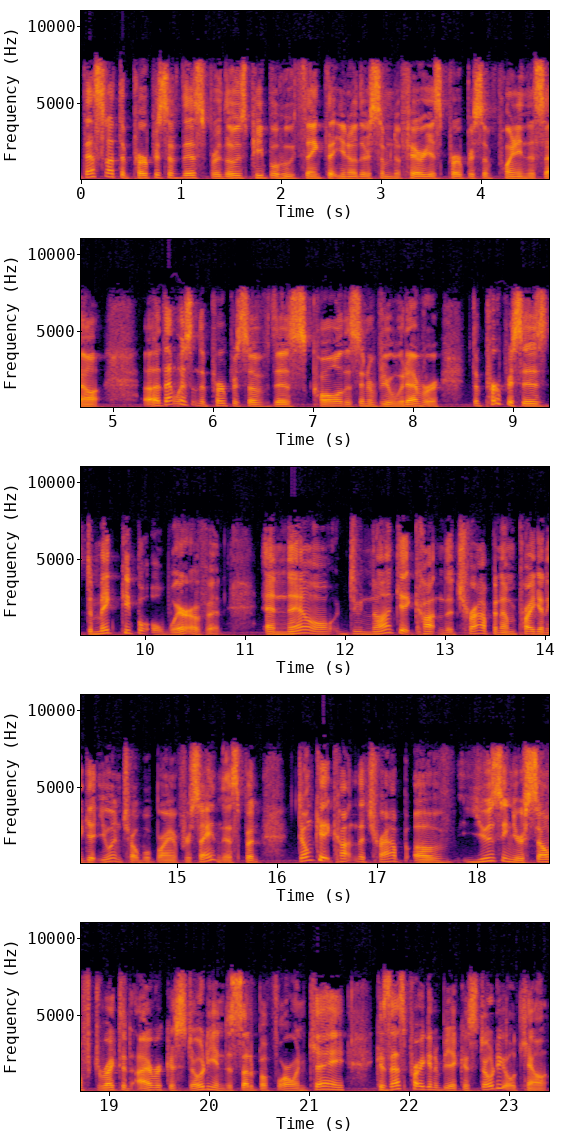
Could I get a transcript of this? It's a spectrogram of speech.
That's not the purpose of this. For those people who think that you know there's some nefarious purpose of pointing this out, uh, that wasn't the purpose of this call, this interview, whatever. The purpose is to make people aware of it. And now, do not get caught in the trap. And I'm probably going to get you in trouble, Brian, for saying this, but don't get caught in the trap of using your self-directed IRA custodian to set up a 401k because that's probably going to be a custodial account,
